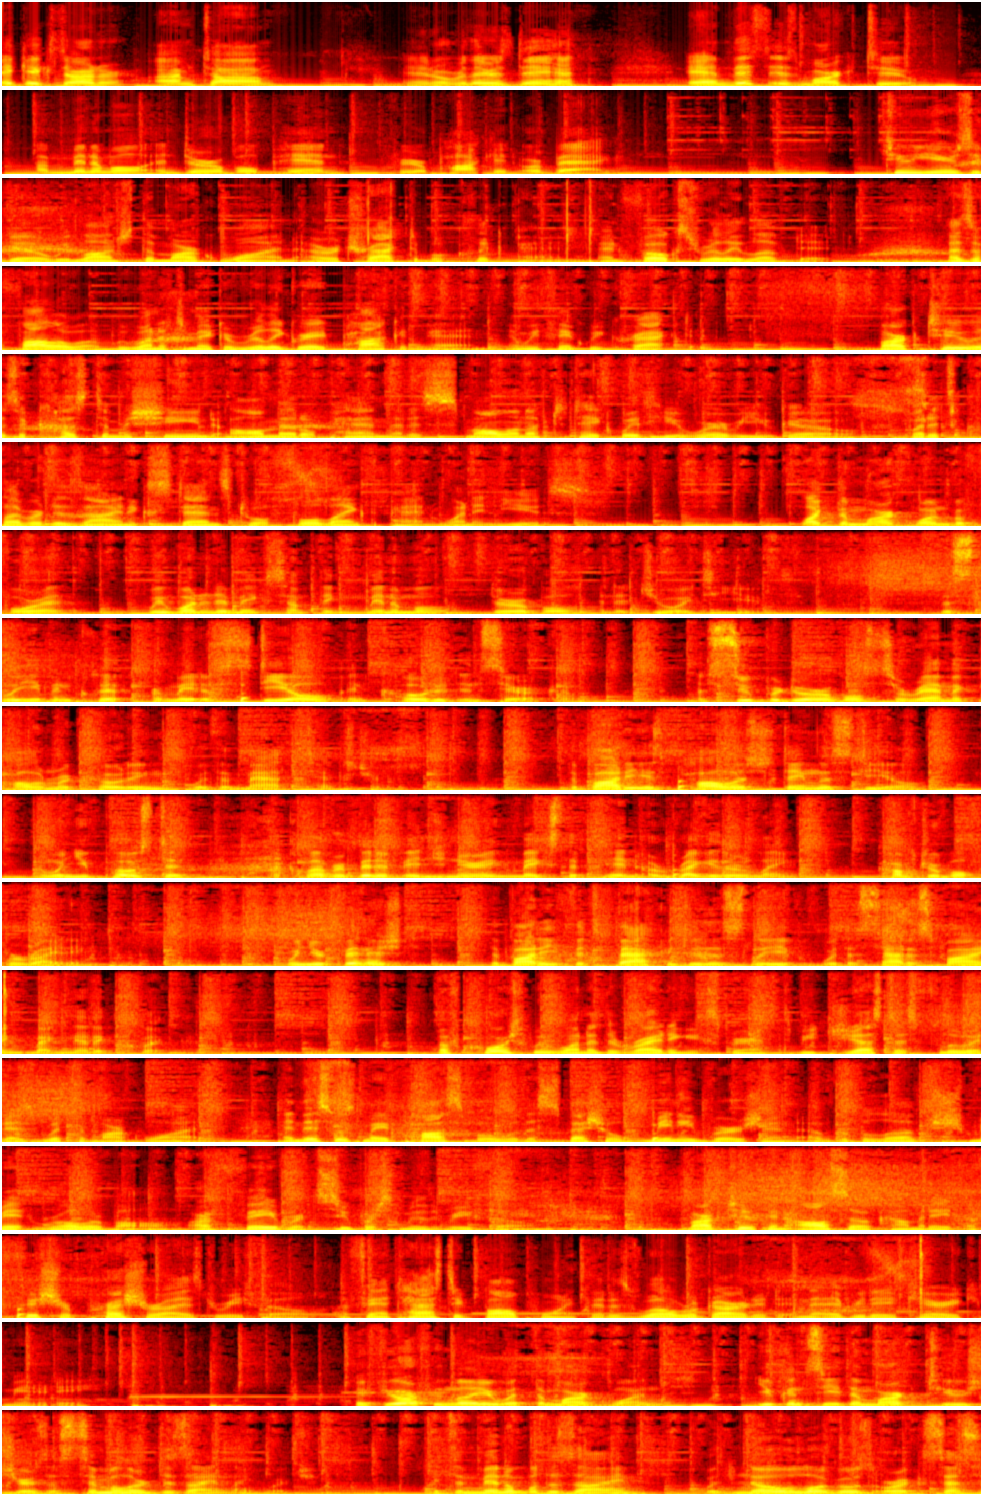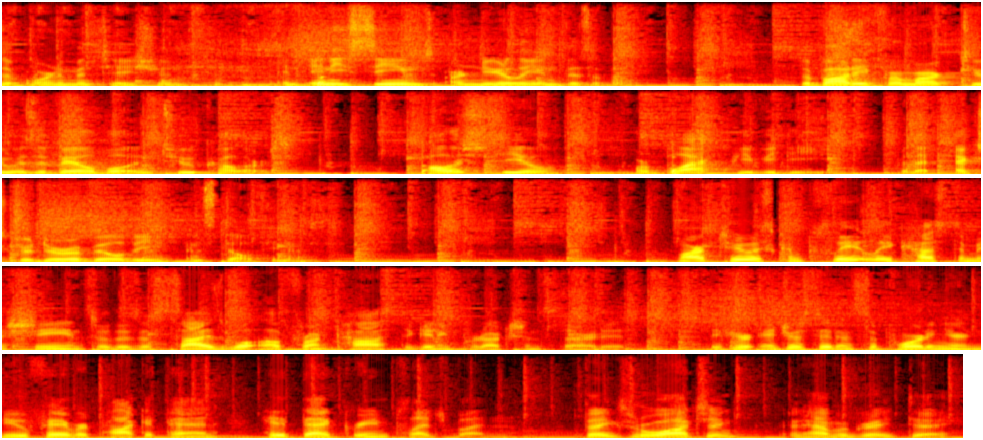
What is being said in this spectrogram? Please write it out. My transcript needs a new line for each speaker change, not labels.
Hey Kickstarter, I'm Tom, and over there's Dan, and this is Mark II, a minimal and durable pen for your pocket or bag.
Two years ago, we launched the Mark I, a retractable click pen, and folks really loved it. As a follow up, we wanted to make a really great pocket pen, and we think we cracked it. Mark II is a custom machined all metal pen that is small enough to take with you wherever you go, but its clever design extends to a full length pen when in use.
Like the Mark I before it, we wanted to make something minimal, durable, and a joy to use. The sleeve and clip are made of steel and coated in Cerakote, a super durable ceramic polymer coating with a matte texture. The body is polished stainless steel, and when you post it, a clever bit of engineering makes the pin a regular length, comfortable for writing. When you're finished, the body fits back into the sleeve with a satisfying magnetic click.
Of course, we wanted the writing experience to be just as fluid as with the Mark I, and this was made possible with a special mini version of the beloved Schmidt Rollerball, our favorite super smooth refill. Mark II can also accommodate a Fisher pressurized refill, a fantastic ballpoint that is well regarded in the everyday carry community.
If you are familiar with the Mark I, you can see the Mark II shares a similar design language. It's a minimal design with no logos or excessive ornamentation, and any seams are nearly invisible. The body for Mark II is available in two colors, polished steel or black PVD for that extra durability and stealthiness.
Mark II is completely custom machined, so there's a sizable upfront cost to getting production started. If you're interested in supporting your new favorite pocket pen, hit that green pledge button.
Thanks for watching and have a great day.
